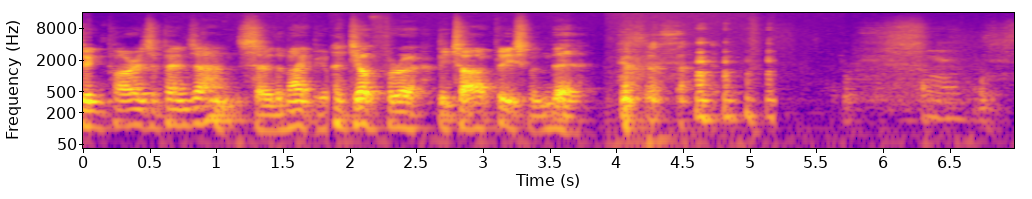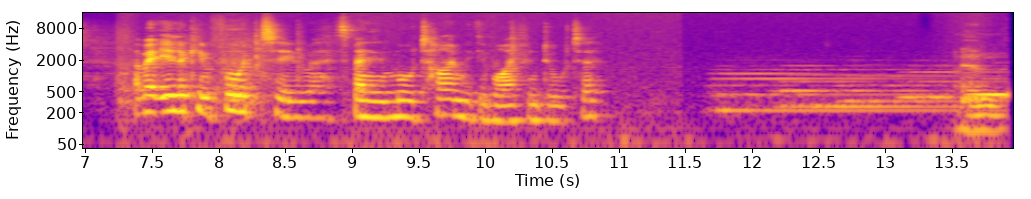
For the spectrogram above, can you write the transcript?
doing Pirates of Penzance, so there might be a job for a retired policeman there. Yeah. I bet you're looking forward to uh, spending more time with your wife and daughter. Um,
